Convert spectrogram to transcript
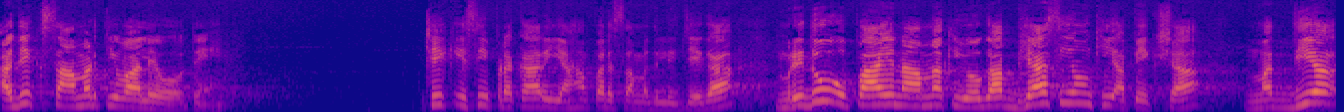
अधिक सामर्थ्य वाले होते हैं। ठीक इसी प्रकार यहाँ पर समझ लीजिएगा, मृदु उपाय नामक योगाभ्यासियों की अपेक्षा मध्य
